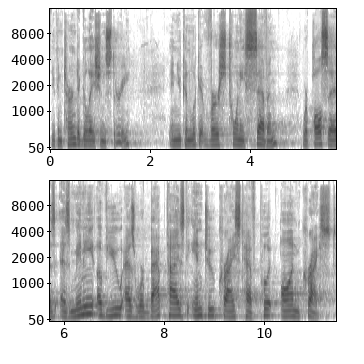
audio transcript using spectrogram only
You can turn to Galatians 3 and you can look at verse 27 where Paul says, As many of you as were baptized into Christ have put on Christ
